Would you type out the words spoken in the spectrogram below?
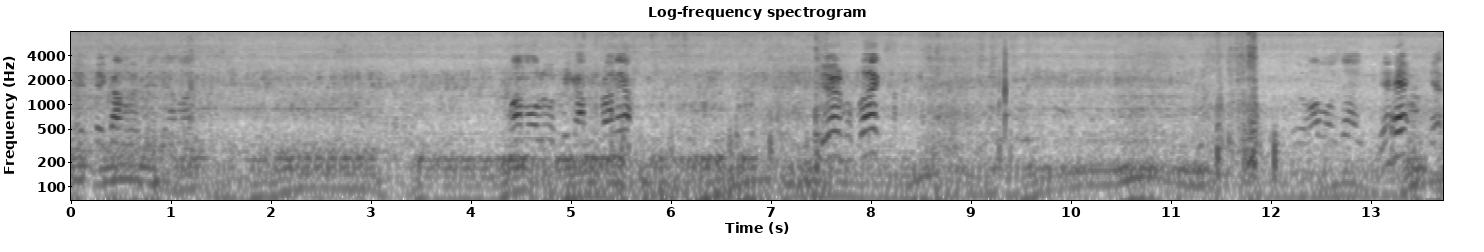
Yep, keep coming left hand down, mate. One more little kick up in front you. Beautiful flex. Yeah, yep.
